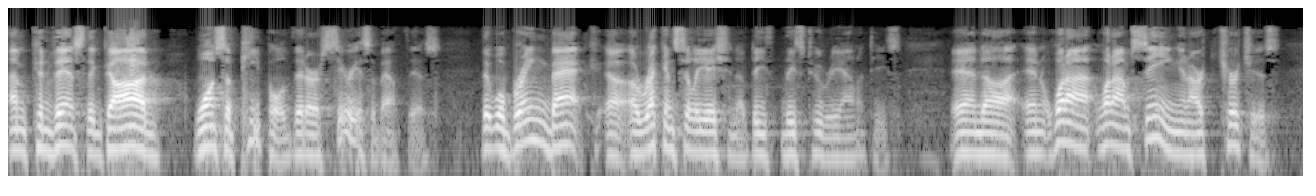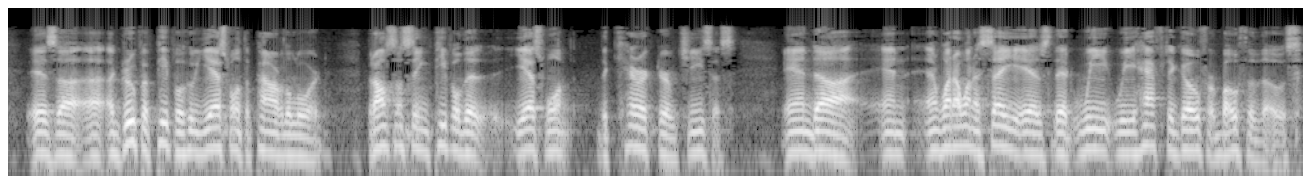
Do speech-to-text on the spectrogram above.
I'm convinced that God wants a people that are serious about this, that will bring back uh, a reconciliation of these, these two realities. And, uh, and what, I, what I'm seeing in our churches is a, a, group of people who, yes, want the power of the Lord, but also seeing people that, yes, want the character of Jesus. And, uh, and, and what I want to say is that we, we have to go for both of those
